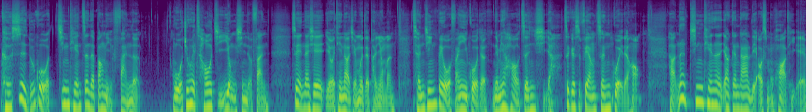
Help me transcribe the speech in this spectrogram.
可是如果我今天真的帮你翻了，我就会超级用心的翻。所以那些有听到节目的朋友们，曾经被我翻译过的，你们要好好珍惜啊，这个是非常珍贵的哈。好，那今天呢，要跟大家聊什么话题诶？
